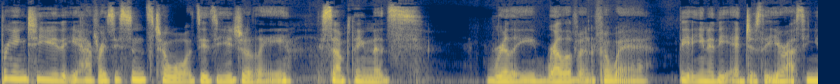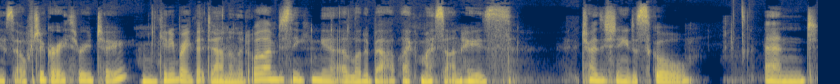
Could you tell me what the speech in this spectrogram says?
bringing to you that you have resistance towards is usually something that's really relevant for where the you know the edges that you're asking yourself to go through too. Mm, can you break that down a little? Well, I'm just thinking a a lot about like my son who's transitioning to school, and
